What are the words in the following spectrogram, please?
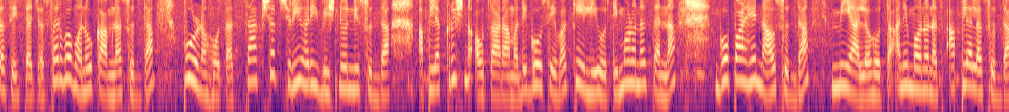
तसेच त्याच्या सर्व मनोकामनासुद्धा पूर्ण होतात. साक्षात श्रीहरी विष्णूंनी सुद्धा आपल्या कृष्ण अवतारामध्ये गोसेवा केली होती. म्हणूनच त्यांना गोपाळ हे नावसुद्धा मिळालं होतं. आणि म्हणूनच आपल्यालासुद्धा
